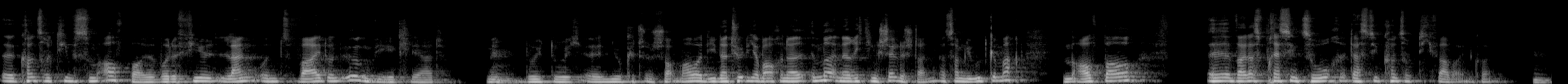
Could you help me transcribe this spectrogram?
äh, Konstruktives zum Aufbau. Es wurde viel lang und weit und irgendwie geklärt. Mit, mhm. Durch, durch äh, New Kitchen Shop Mauer, die natürlich aber auch der, immer an der richtigen Stelle standen. Das haben die gut gemacht. Im Aufbau äh, war das Pressing zu hoch, dass die konstruktiv arbeiten konnten. Mhm.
